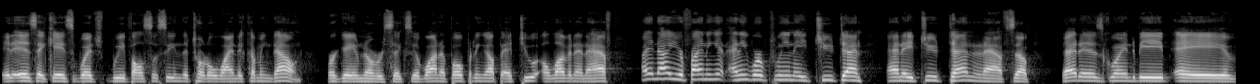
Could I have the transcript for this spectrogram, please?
it is a case of which we've also seen the total wind up coming down for game number six. It wound up opening up at 211 and a half. Right now, you're finding it anywhere between a 210 and a 210 and a half. So that is going to be a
